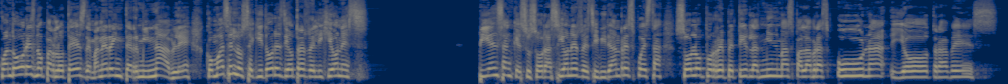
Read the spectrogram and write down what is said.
cuando ores no parlotees de manera interminable, como hacen los seguidores de otras religiones. Piensan que sus oraciones recibirán respuesta solo por repetir las mismas palabras una y otra vez,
